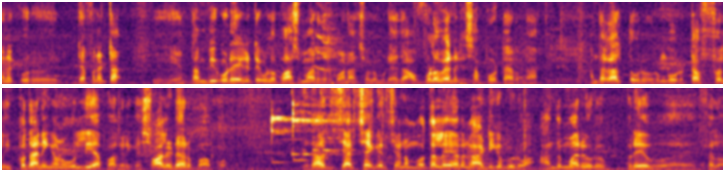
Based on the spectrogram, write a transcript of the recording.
எனக்கு ஒரு டெஃபினட்டாக என் தம்பி கூட என்கிட்ட இவ்வளோ பாசமாக இருந்திருப்பானான்னு சொல்ல முடியாது. அவ்வளோ எனக்கு சப்போர்ட்டாக இருந்தான். அந்த காலத்து ஒரு ரொம்ப ஒரு டஃப் இப்போ தான் நீங்கள் அவனை ஒல்லியாக பார்க்குறீங்க. சாலிடாக பார்ப்போம் ஏதாவது சர்ச்சை கிடச்சானா முதல்ல இறங்க அடிக்க போயிடுவான். அந்த மாதிரி ஒரு பிரேவ் ஃபெலோ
